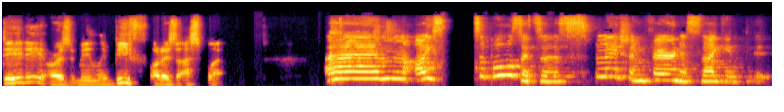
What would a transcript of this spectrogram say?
dairy or is it mainly beef or is it a split? Um, I suppose it's a split in fairness like it, it,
